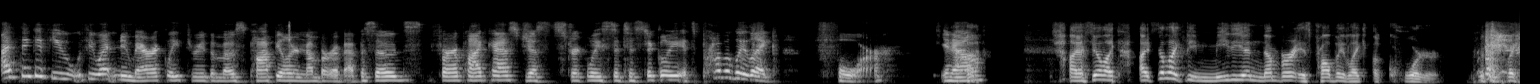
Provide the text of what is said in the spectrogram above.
I think if you if you went numerically through the most popular number of episodes for a podcast, just strictly statistically, it's probably like four. You know. I feel like I feel like the median number is probably like a quarter. like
